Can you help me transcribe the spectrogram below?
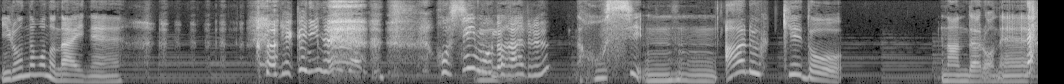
いろんなものないね。逆に何か欲しいものある、欲しい。うん。あるけどなんだろうね。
